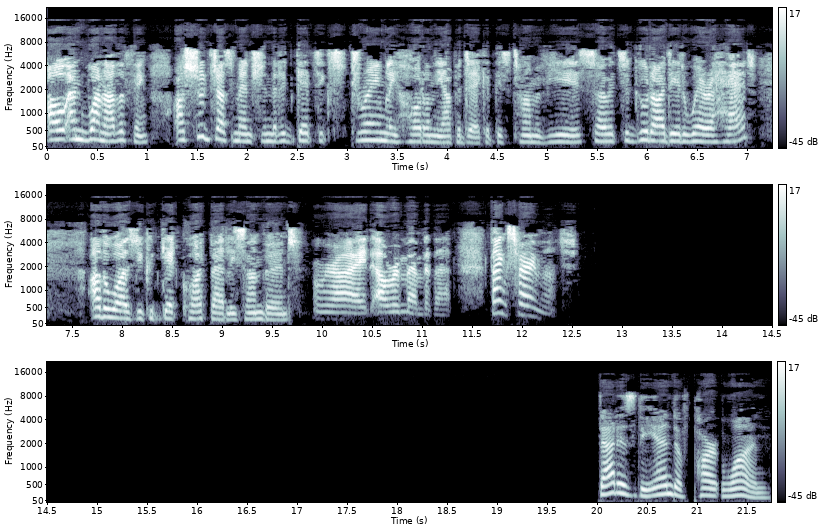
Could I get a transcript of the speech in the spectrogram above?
Oh, and one other thing. I should just mention that it gets extremely hot on the upper deck at this time of year, so it's a good idea to wear a hat. Otherwise, you could get quite badly sunburnt. Right, I'll remember that. Thanks very much. That is the end of part one.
